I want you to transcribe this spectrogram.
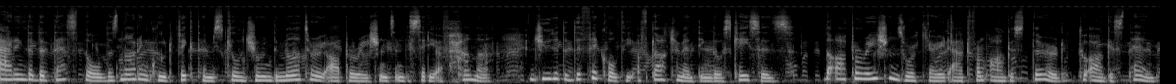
adding that the death toll does not include victims killed during the military operations in the city of Hama due to the difficulty of documenting those cases. The operations were carried out from August 3rd to August 10th.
